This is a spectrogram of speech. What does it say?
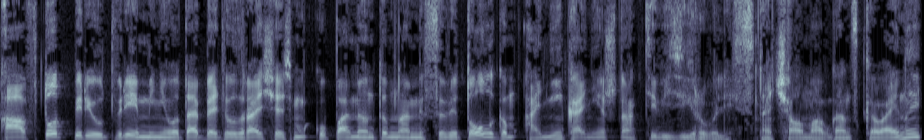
А в тот период времени, вот опять возвращаясь к упомянутым нами советологам, они, конечно, активизировались с началом афганской войны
